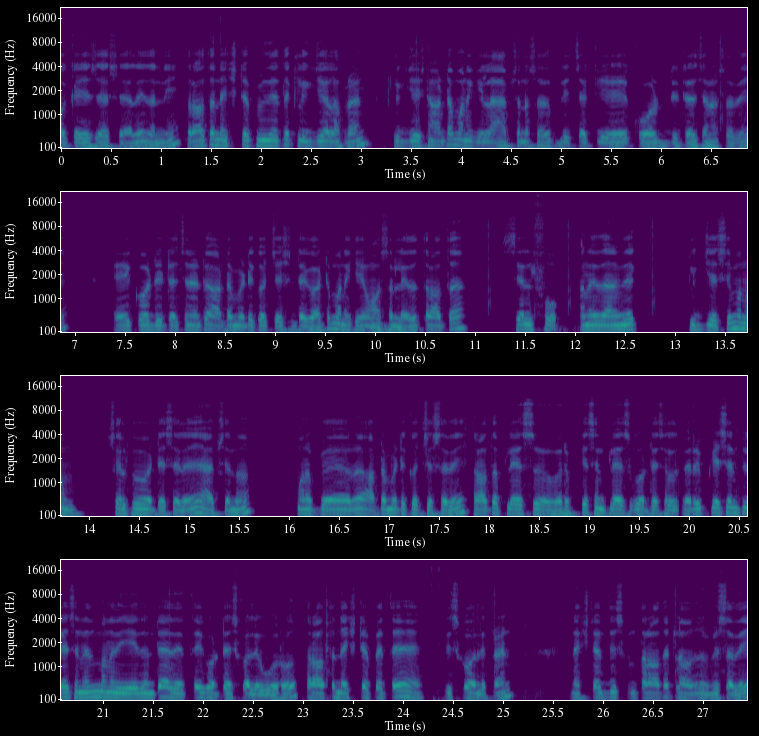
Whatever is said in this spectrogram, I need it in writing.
ఓకే చేసేసేయాలి దాన్ని తర్వాత నెక్స్ట్ స్టెప్ మీద అయితే క్లిక్ చేయాలి ఫ్రెండ్ క్లిక్ చేసినామంటే మనకి ఇలా ఆప్షన్ వస్తుంది. Please check A code details అని వస్తుంది. ఏ కోడ్ డీటెయిల్స్ అనేవి ఆటోమేటిక్గా వచ్చేసింటాయి కాబట్టి మనకి ఏం అవసరం లేదు. తర్వాత సెల్ఫ్ అనే దాని మీద క్లిక్ చేసి మనం సెల్ఫ్ పెట్టేసేయాలి ఆప్షన్ మన పేరు ఆటోమేటిక్ వచ్చేస్తుంది. తర్వాత ప్లేస్ వెరిఫికేషన్ ప్లేస్ కొట్టేసాలి వెరిఫికేషన్ ప్లేస్ అనేది మనది ఏది ఉంటే అది అయితే కొట్టేసుకోవాలి ఊరు. తర్వాత నెక్స్ట్ స్టెప్ అయితే తీసుకోవాలి ఫ్రెండ్ నెక్స్ట్ స్టెప్ తీసుకున్న తర్వాత ఇట్లా చూపిస్తుంది.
